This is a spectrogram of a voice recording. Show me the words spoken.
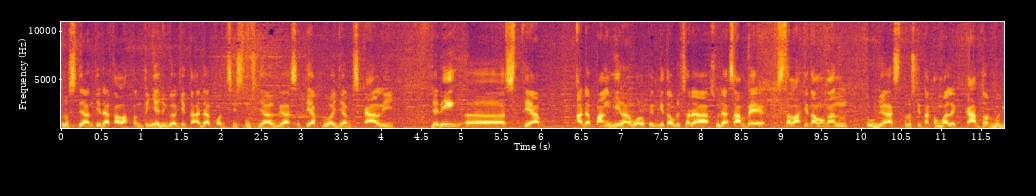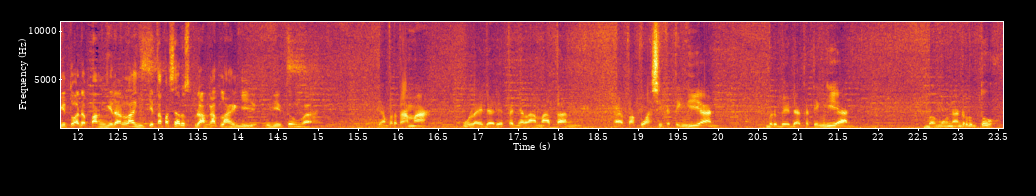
terus dan tidak kalah pentingnya juga kita ada konsistensi jaga setiap dua jam sekali. Jadi eh, setiap ada panggilan walaupun kita udah sudah sudah sampai setelah kita melakukan tugas terus kita kembali ke kantor begitu ada panggilan lagi kita pasti harus berangkat lagi begitu mbak. Yang pertama mulai dari penyelamatan evakuasi ketinggian berbeda ketinggian bangunan runtuh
